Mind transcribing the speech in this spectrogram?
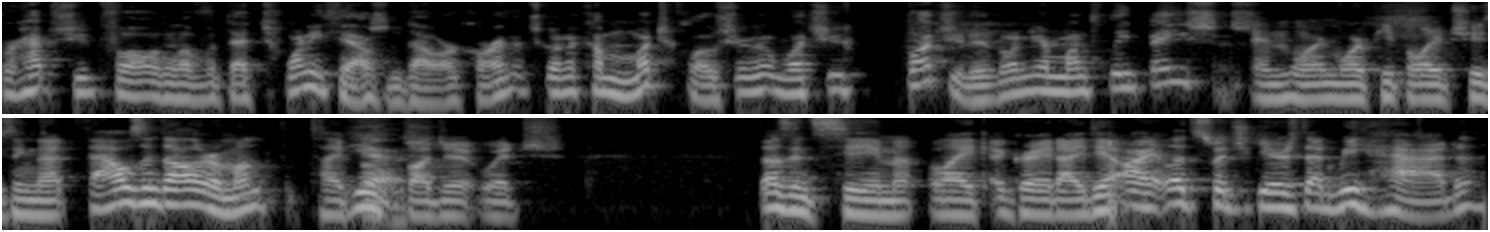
Perhaps you'd fall in love with that $20,000 car that's going to come much closer to what you budgeted on your monthly basis. And more and more people are choosing that thousand dollar a month type yes. of budget, which doesn't seem like a great idea. All right, let's switch gears. Dad, we had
